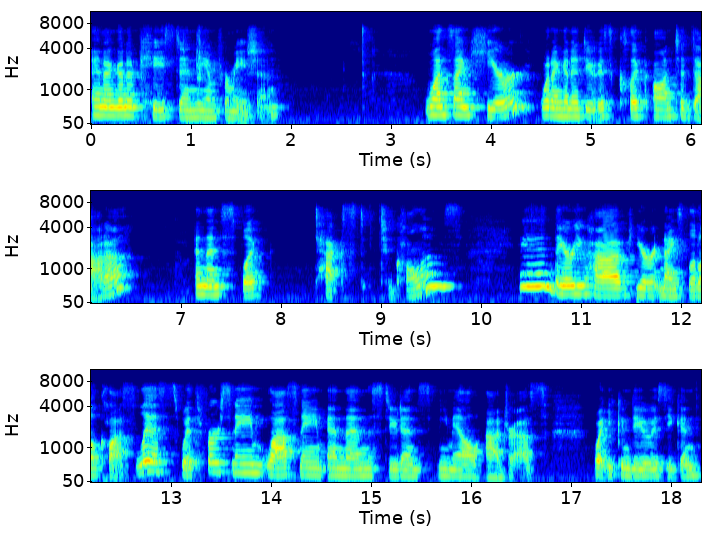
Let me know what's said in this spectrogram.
And I'm going to paste in the information. Once I'm here, what I'm going to do is click onto data and then split text to columns. And there you have your nice little class lists with first name, last name, and then the student's email address. What you can do is you can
